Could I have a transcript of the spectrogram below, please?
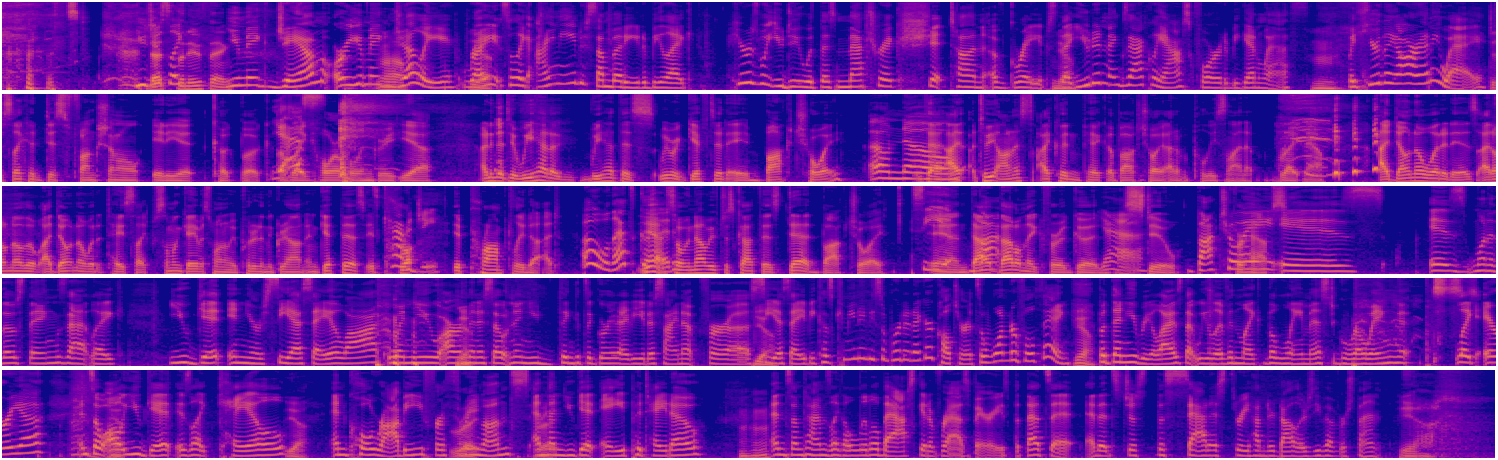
you That's just like the new thing. you make jam or you make Oh. jelly, right? Yeah. So like I need somebody to be like, here's what you do with this metric shit ton of grapes Yeah. that you didn't exactly ask for to begin with. Hmm. But here they are anyway. Just like a dysfunctional idiot cookbook of like horrible ingredients. Yeah. I need that too. We had a we had this we were gifted a bok choy Oh no. that I to be honest, I couldn't pick a bok choy out of a police lineup right now. I don't know what it is. I don't know that I don't know what it tastes like. Someone gave us one and we put it in the ground and get this, it pro- cabbagey. it promptly died. oh, well, that's good. Yeah, so now we've just got this dead bok choy. See, and that bok- that'll make for a good Yeah. stew. bok choy Perhaps. is is one of those things that like you get in your CSA a lot when you are a Minnesotan and you think it's a great idea to sign up for a Yeah. CSA because community supported agriculture it's a wonderful thing Yeah. but then you realize that we live in like the lamest growing like area and so all you get is like kale Yeah. and kohlrabi for three Right. months and Right. then you get a potato Mm-hmm. and sometimes like a little basket of raspberries, but that's it. And it's just the saddest three hundred dollars you've ever spent. Yeah.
